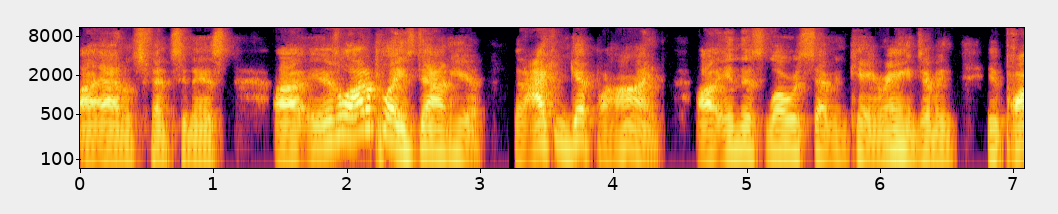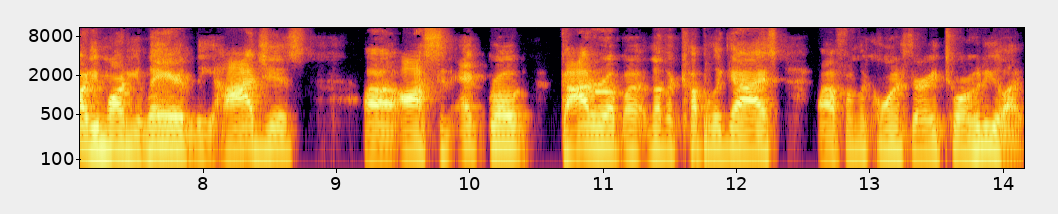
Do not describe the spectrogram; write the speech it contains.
Uh, Adam Svensson is. Uh, there's a lot of plays down here that I can get behind. in this lower 7K range. I mean, Party Marty Laird, Lee Hodges, uh, Austin Eckroat, Goddard up another couple of guys uh, from the Korn Ferry Tour. Who do you like?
